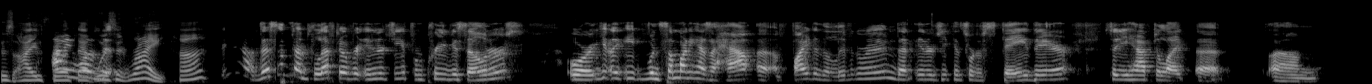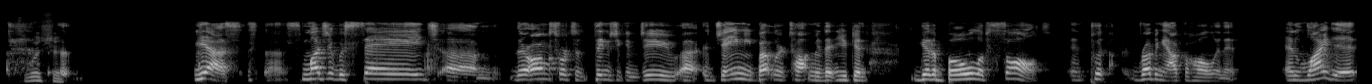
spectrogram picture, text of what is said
because I thought mean, that wasn't right, huh? Yeah, there's sometimes leftover energy from previous owners, or you know, when somebody has a, ha- a fight in the living room, that energy can sort of stay there. So you have to like, uh, um, Swish it. yes, uh, smudge it with sage. Um, there are all sorts of things you can do. Uh, Jamie Butler taught me that you can get a bowl of salt and put rubbing alcohol in it and light it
